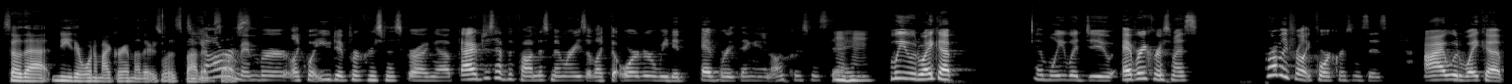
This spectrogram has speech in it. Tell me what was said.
so that neither one of my grandmothers was by Do y'all themselves. remember like what you did for Christmas growing up? I just have the fondest memories of like the order we did everything in on Christmas Day. Mhm. We would wake up and we would do every Christmas, probably for like four Christmases. I would wake up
